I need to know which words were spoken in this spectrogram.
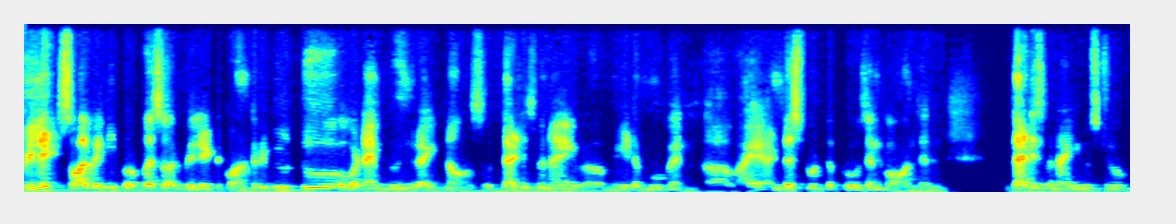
will it solve any purpose or will it contribute to what i'm doing right now? So that is when i uh, made a move and uh, i understood the pros and cons and that is when i used to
